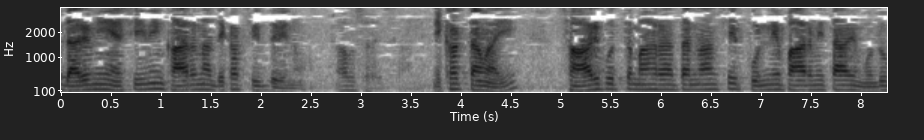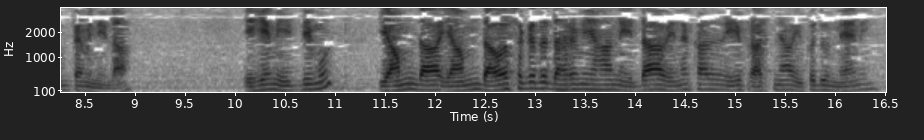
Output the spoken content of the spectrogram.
ධර්මයේ ඇසීමෙන් කාරණා දෙකක් සිද්ධ වෙනවා. අවසරයි ස්වාමී. එකක් තමයි සාරිපුත්ත මහරහතන් වහන්සේ පුණ්‍ය පාරමිතාවේ මුදුන් පැමිණිලා එහෙම ඉද්දිමුත් යම් යම් දවසකද ධර්මය අහන්න එදා වෙනකල් මේ ප්‍රඥාව ඉපදුන්නේ නැහනේ.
